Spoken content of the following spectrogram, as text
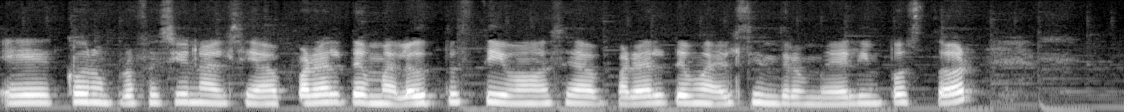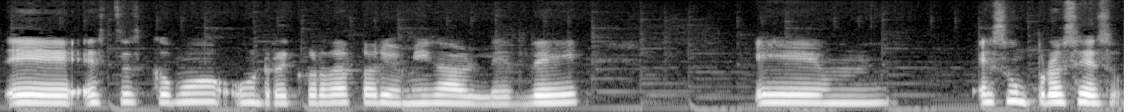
eh, con un profesional, sea para el tema de la autoestima o sea para el tema del síndrome del impostor, eh, esto es como un recordatorio amigable de em, es un proceso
